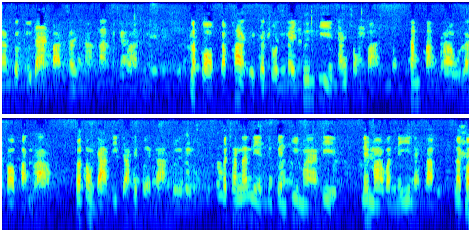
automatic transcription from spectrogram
นั้นก็คือด่านปากไซนาตานที่ว่านี้ประกอบกับภาคเอกชนในพื้นที่ทั้งสองฝ่ายทั้งฝั่งเราและก็ฝั่งลาวก็ต้องการที่จะให้เปิดด่านโดยเร็ว เพราะฉะนั้นเนี่ยจึงเป็นที่มาที่ได้มาวันนี้นะครับ แล้วก็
